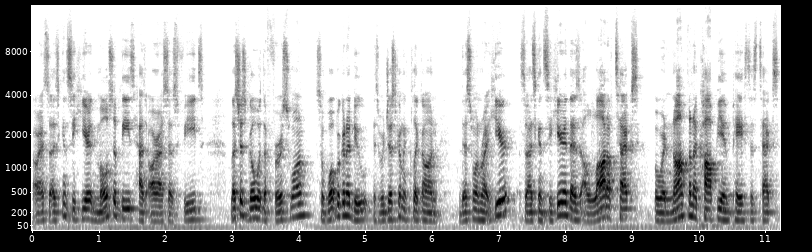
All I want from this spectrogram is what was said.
All right, so as you can see here, most of these has RSS feeds. Let's just go with the first one. So what we're gonna do is we're just gonna click on this one right here. So as you can see here, there's a lot of text, but we're not gonna copy and paste this text.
